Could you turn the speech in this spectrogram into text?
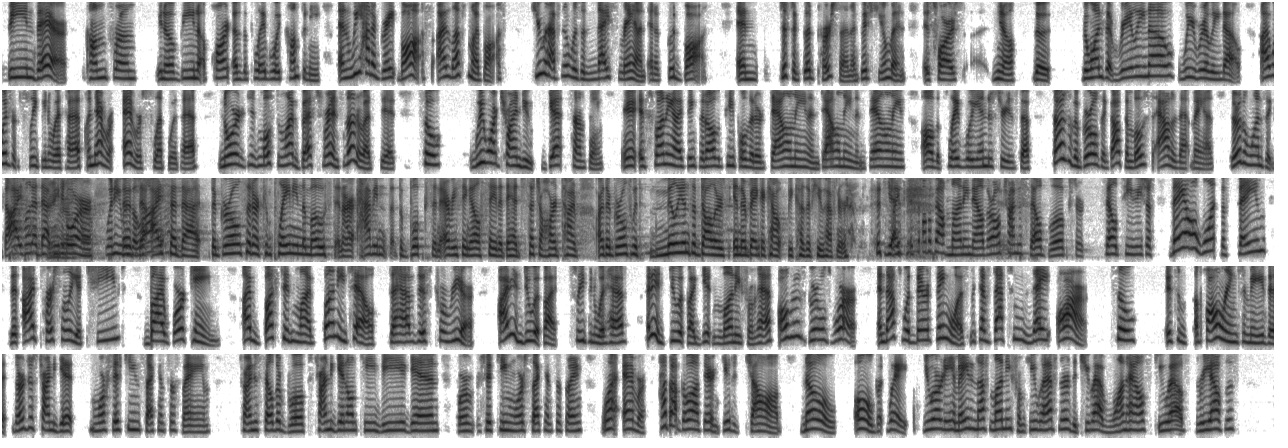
being there, come from, you know, being a part of the Playboy company. And we had a great boss. I loved my boss. Hugh Hefner was a nice man and a good boss and just a good person, a good human as far as, you know, the, the ones that really know, we really know. I wasn't sleeping with Hef. I never ever slept with Hef, nor did most of my best friends. None of us did. So we weren't trying to get something. It's funny. I think that all the people that are downing and downing and downing all the Playboy industry and stuff, those are the girls that got the most out of that man. They're the ones that got. I money said that Bingo. before. when he The- was the- alive. I said that. The girls that are complaining the most and are having the, the books and everything else saying that they had such a hard time are the girls with millions of dollars in their bank account because of Hugh Hefner. It's Yeah, like, it's, it's all about money now. They're all trying to sell books or sell TV shows. They all want the fame that I personally achieved by working. I busted my bunny tail to have this career. I didn't do it by sleeping with Hef. I didn't do it by getting money from Hef. All those girls were. And that's what their thing was because that's who they are. So it's appalling to me that they're just trying to get more 15 seconds of fame trying to sell their books, trying to get on TV again for 15 more seconds of fame, whatever. How about go out there and get a job? No. Oh, but wait, you already made enough money from Hugh Hefner that you have one house, two houses, three houses.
